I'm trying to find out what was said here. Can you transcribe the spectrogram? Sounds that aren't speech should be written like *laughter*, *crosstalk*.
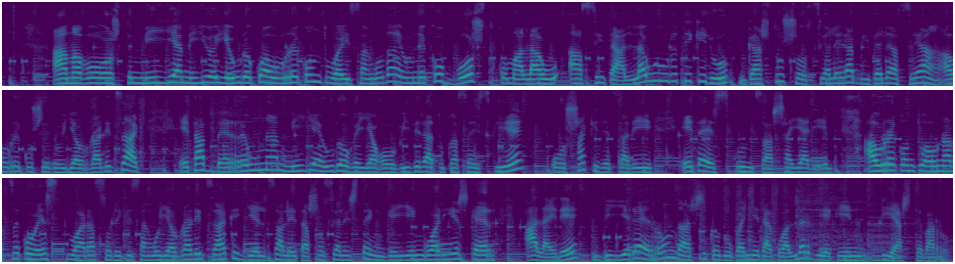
Ama bost mila milioi euroko aurrekontua izango da euneko bost koma lau azita. Lau eurotik iru gastu sozialera bideratzea aurrikusi du jaurlaritzak eta berreuna mila euro gehiago bideratuka zaizkie osakidetzari eta hezkuntza saiari. Aurrekontua onartzeko ez du arazorik izango jaurlaritzak jeltzale eta sozialisten gehiengoari esker hala ere bilera erronda hasiko du gainerako alderdiekin bi aste barru.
